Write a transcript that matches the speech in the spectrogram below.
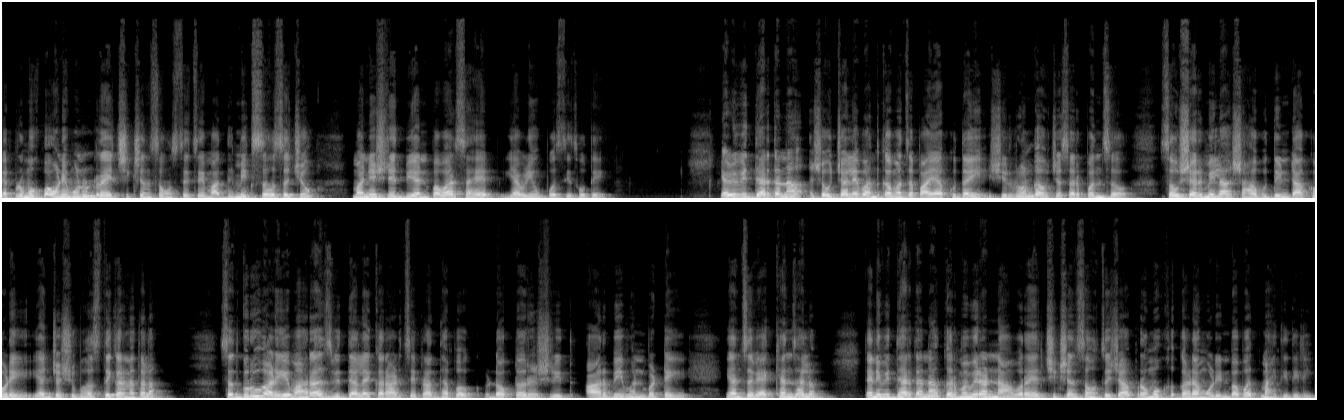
तर प्रमुख पाहुणे म्हणून रयत शिक्षण संस्थेचे माध्यमिक सहसचिव मान्यश्रीत बी एन पवार साहेब यावेळी उपस्थित होते. यावेळी विद्यार्थ्यांना शौचालय बांधकामाचा पाया खुदाई शिरढोण गावच्या सरपंच सौ शर्मिला शहाबुद्दीन टाकोडे यांच्या शुभहस्ते करण्यात आला. सद्गुरू गाडगे महाराज विद्यालय कराडचे प्राध्यापक डॉक्टर श्रीत आर बी भनबट्टे यांचं व्याख्यान झालं. त्यांनी विद्यार्थ्यांना कर्मवीरांना व रयत शिक्षण संस्थेच्या प्रमुख घडामोडींबाबत माहिती दिली.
